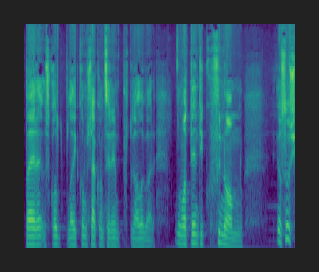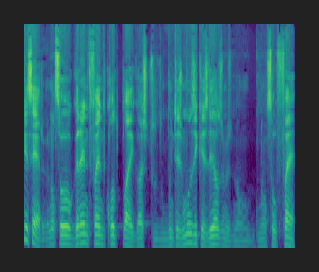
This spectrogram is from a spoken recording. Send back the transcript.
para os Coldplay como está a acontecer em Portugal agora. Um autêntico fenómeno. Eu sou sincero, eu não sou grande fã de Coldplay, gosto de muitas músicas deles, mas não, não sou fã.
